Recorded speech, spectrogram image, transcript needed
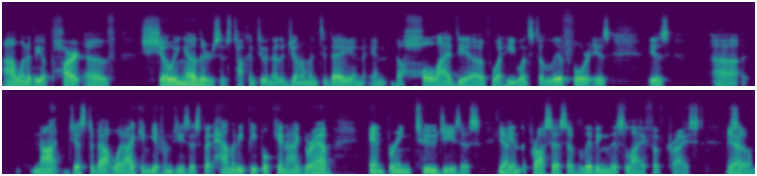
i want to be a part of showing others I was talking to another gentleman today and and the whole idea of what he wants to live for is is uh not just about what i can get from jesus but how many people can i grab and bring to jesus Yeah. in the process of living this life of christ Yeah. so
